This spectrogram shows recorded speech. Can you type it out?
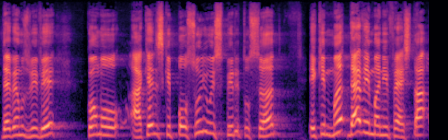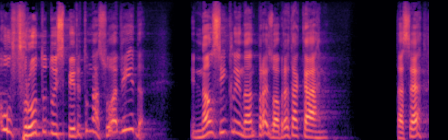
devemos viver como aqueles que possuem o Espírito Santo e que devem manifestar o fruto do Espírito na sua vida, e não se inclinando para as obras da carne. Tá certo?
